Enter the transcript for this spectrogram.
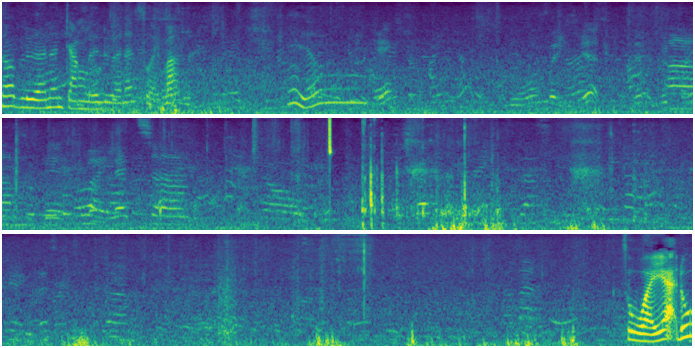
ชอบเรือนั่นจังเลยเรือนั่นสวยมากเลยฮัลโหลสวยอะดู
